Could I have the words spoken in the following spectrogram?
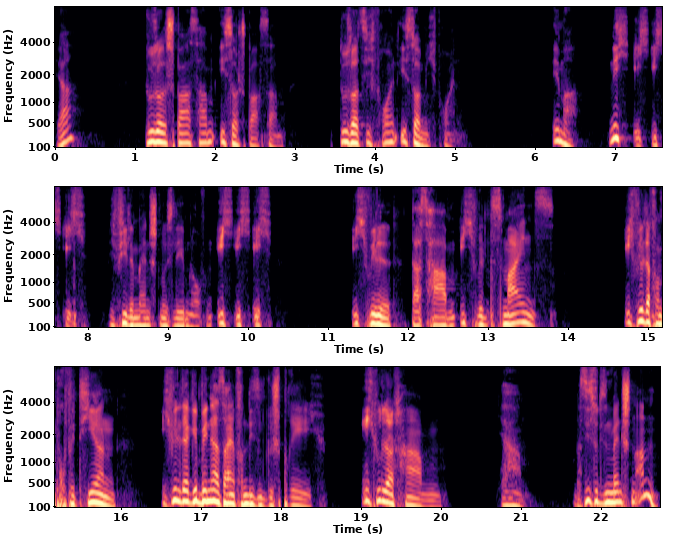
Ja? Du sollst Spaß haben, ich soll Spaß haben. Du sollst dich freuen, ich soll mich freuen. Immer. Nicht ich, ich, ich. Wie viele Menschen durchs Leben laufen. Ich, ich, ich. Ich will das haben. Ich will das meins. Ich will davon profitieren. Ich will der Gewinner sein von diesem Gespräch. Ich will das haben. Ja. Und das siehst du diesen Menschen an.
